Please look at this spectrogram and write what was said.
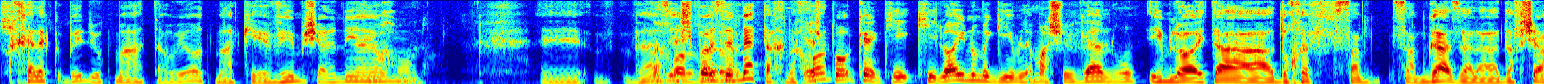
חלק, בדיוק, מהטעויות, מהכאבים שאני היום נכון. אה, ואז נכון, יש פה ו... איזה מתח, נכון? פה, כן, כי, כי לא היינו מגיעים למה שהגענו. אם לא היית דוחף סם, סם גז על הדוושה.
